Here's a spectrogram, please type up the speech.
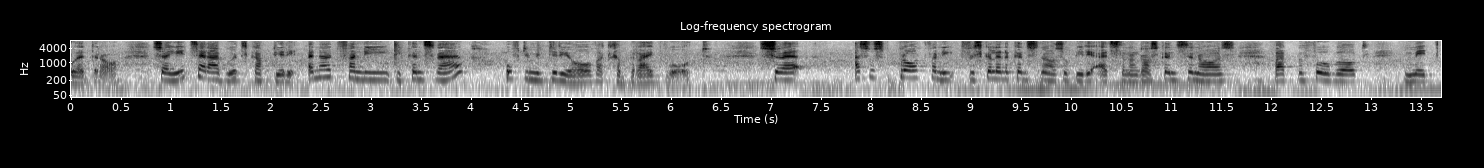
oordra. So het sy daai boodskap deur die inhoud van die die kunswerk of die materiaal wat gebruik word. So As ons praat van die verskillende kunstenaars op hierdie uitstalling, daar's kunstenaars wat byvoorbeeld met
